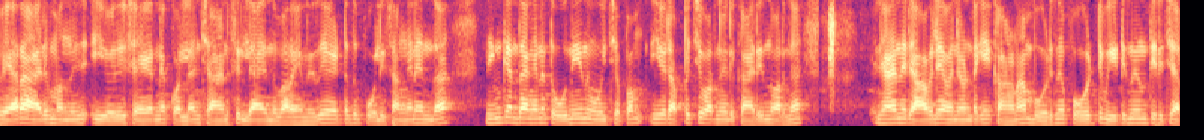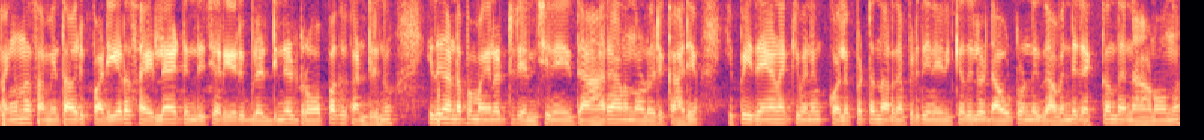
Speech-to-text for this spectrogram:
വേറെ ആരും വന്ന് ഈ ഒരു ശേഖരനെ കൊല്ലാൻ ചാൻസ് ഇല്ല എന്ന് പറയുന്നത് ഇത് കേട്ടത് പോലീസ്. അങ്ങനെ എന്താ? നിങ്ങൾക്ക് എന്താ അങ്ങനെ തോന്നിയെന്ന് ചോദിച്ചപ്പം ഈ ഒരു അപ്പച്ചി പറഞ്ഞൊരു കാര്യം എന്ന് പറഞ്ഞാൽ ഞാൻ ഇന്ന് രാവിലെ അവനെ ഉണ്ടെങ്കിൽ കാണാൻ പോയിരുന്നു പോയിട്ട് വീട്ടിൽ നിന്ന് തിരിച്ചിറങ്ങുന്ന സമയത്ത് ആ ഒരു പടിയുടെ സൈഡിലായിട്ട് എന്ത് ചെറിയൊരു ബ്ലഡിന്റെ ഡ്രോപ്പൊക്കെ കണ്ടിരുന്നു. ഇത് കണ്ടപ്പോൾ ഭയങ്കരമായിട്ട് ടെൻഷൻ ഇത് ആരാണെന്നുള്ളൊരു കാര്യം ഇപ്പോൾ ഇതേ കണക്ക് ഇവനെ കൊലപ്പെട്ടെന്ന് അറിഞ്ഞപ്പോഴത്തേനും എനിക്കതിൽ ഡൗട്ടുണ്ട് ഇത് അവന്റെ രക്തം തന്നെ ആണോ എന്ന്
